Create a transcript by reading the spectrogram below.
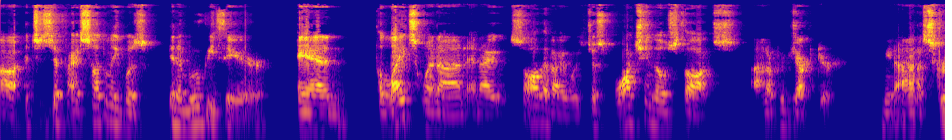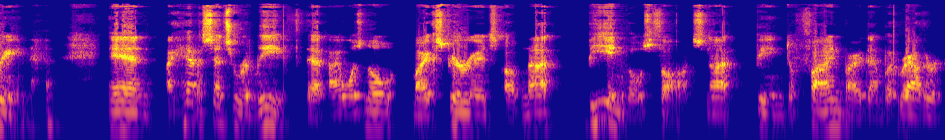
uh, it's as if I suddenly was in a movie theater and the lights went on and I saw that I was just watching those thoughts on a projector, I mean, on a screen. And I had a sense of relief that I was no, my experience of not being those thoughts, not being defined by them, but rather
